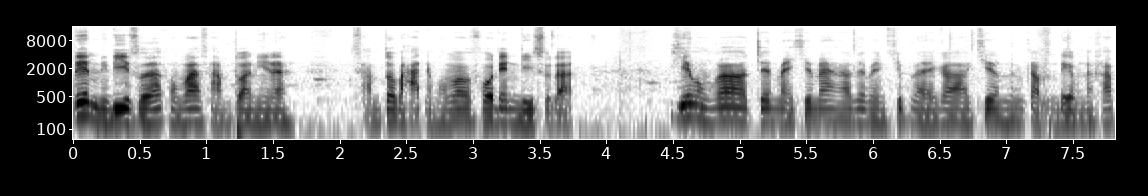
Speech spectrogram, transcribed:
เดนนี่ดีสุดแล้วผมว่าสามตัวนี้นะสามตัวบาทเนี่ยผมว่าโฟเดนดีสุดละคลิปผมก็เจอกันใหม่คลิปหน้าครับจะเป็นคลิปอะไรก็คลิปนั้นกับเดิมนะครับ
